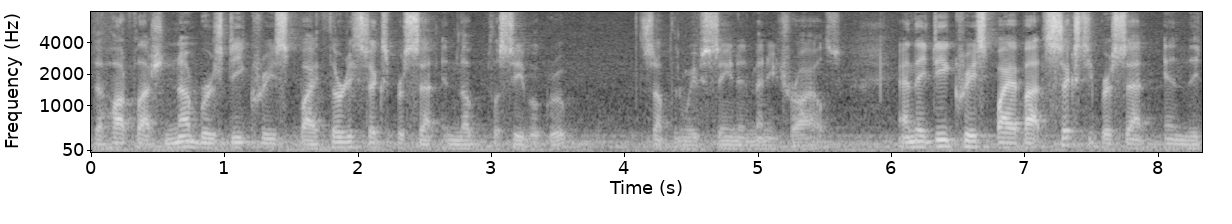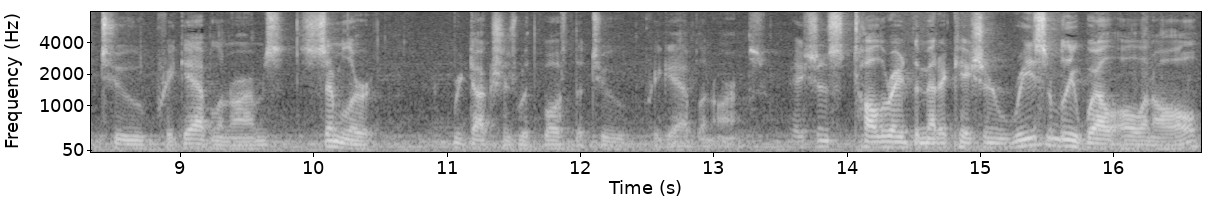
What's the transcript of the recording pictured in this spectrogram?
the hot flash numbers decreased by 36% in the placebo group, something we've seen in many trials. And they decreased by about 60% in the two pregabalin arms, similar reductions with both the two pregabalin arms. Patients tolerated the medication reasonably well all in all.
